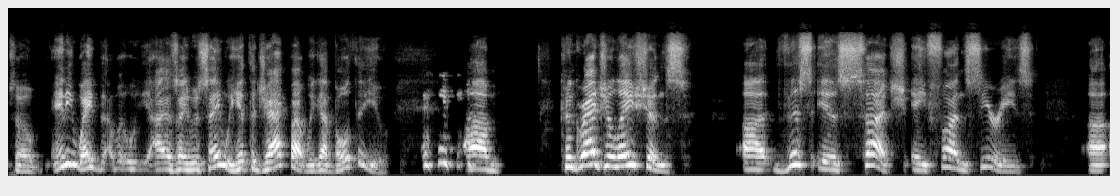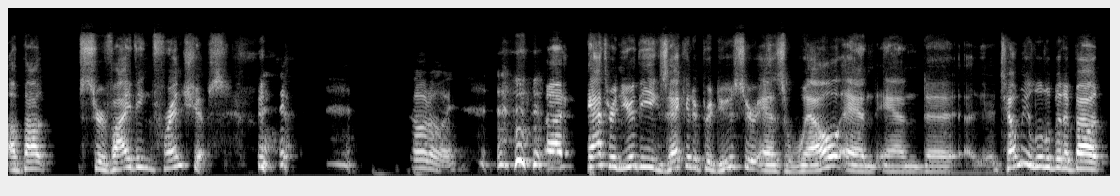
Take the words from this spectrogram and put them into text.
so anyway, as I was saying, we hit the jackpot. We got both of you. um, congratulations. Uh, this is such a fun series uh, about surviving friendships. totally. uh, Katherine, you're the executive producer as well, and and uh, tell me a little bit about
